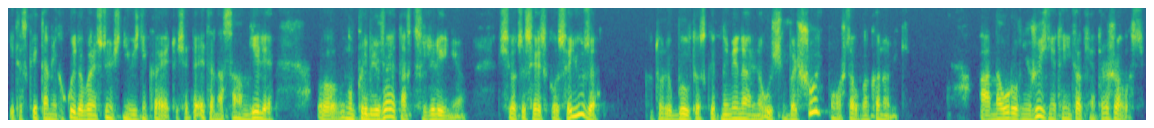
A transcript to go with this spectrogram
И, так сказать, там никакой добавленной стоимости не возникает. То есть это, это на самом деле э, ну, приближает нас, к сожалению, к ситуации Советского Союза, который был, так сказать, номинально очень большой по масштабам экономики, а на уровне жизни это никак не отражалось.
